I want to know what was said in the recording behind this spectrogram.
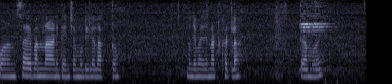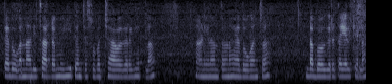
पण साहेबांना आणि त्यांच्या मुलीला लागतं. म्हणजे माझ्या नटखटला. त्यामुळे त्या दोघांना आधी चारलं मीही त्यांच्यासोबत चहा वगैरे घेतला. आणि नंतर ह्या दोघांचा डबा वगैरे तयार केला.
